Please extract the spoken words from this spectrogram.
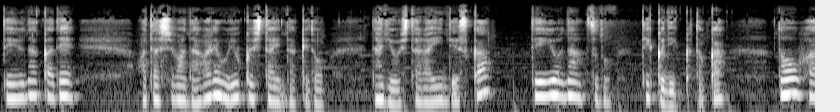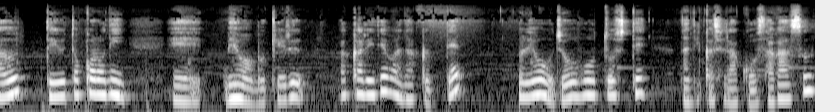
ていう中で私は流れを良くしたいんだけど何をしたらいいんですかっていうようなそのテクニックとかノウハウっていうところに、えー、目を向けるばかりではなくてそれを情報として何かしらこう探す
